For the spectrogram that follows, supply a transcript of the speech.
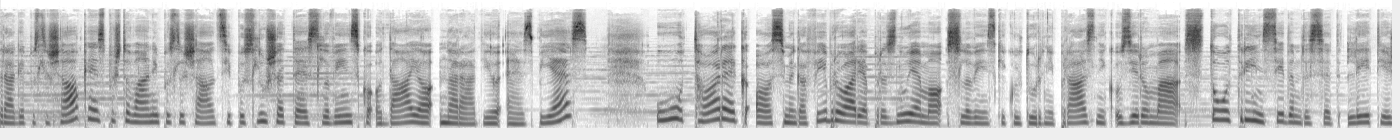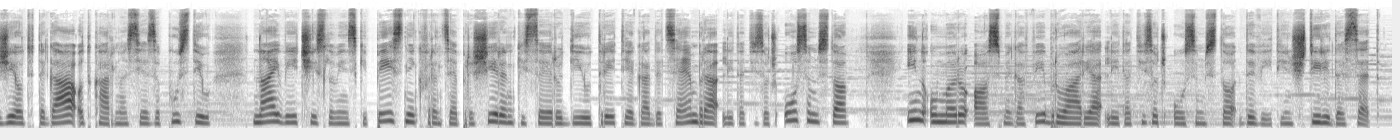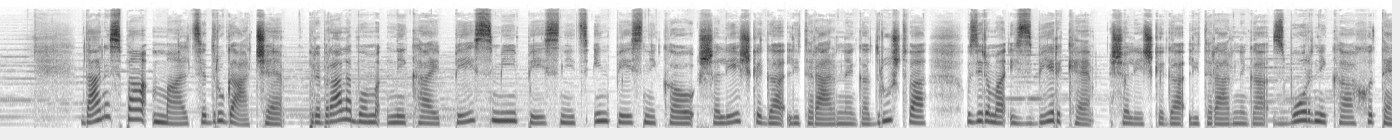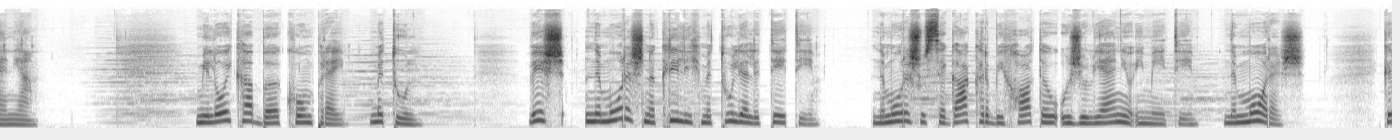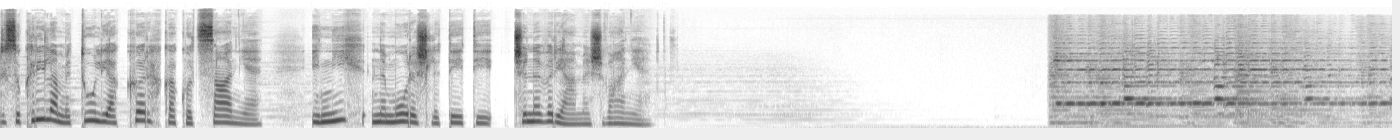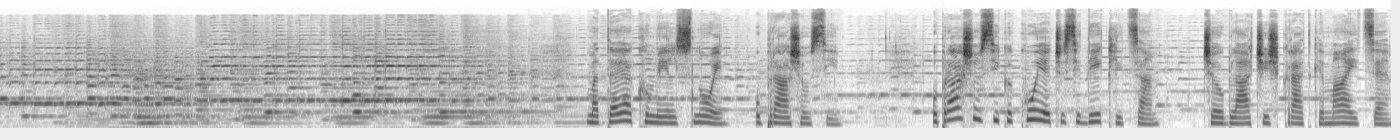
Drage poslušalke, spoštovani poslušalci, poslušate slovensko oddajo na radiju SBS. V torek, 8. februarja, praznujemo slovenski kulturni praznik, oziroma 173 let je že od tega, odkar nas je zapustil največji slovenski pesnik France Preširen, ki se je rodil 3. decembra leta 1800 in umrl 8. februarja leta 1849. Danes pa malce drugače. Prebrala bom nekaj pesmi, pesnic in pesnikov Šaleškega literarnega društva oziroma izbirke Šaleškega literarnega zbornika Hotenja. Milojka B. Komprej, Metul. Veš, ne moreš na krilih metulja leteti, ne moreš vsega, kar bi hotel v življenju imeti, ne moreš, ker so krila metulja krhka kot sanje in njih ne moreš leteti, če ne verjameš vanje. Mateja Komel Snoj, vprašal si. Vprašal si, kako je, če si deklica, če oblačiš kratke majice,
